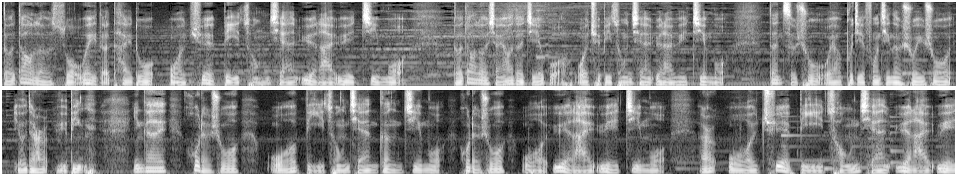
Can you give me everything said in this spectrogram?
得到了所谓的太多，我却比从前越来越寂寞。得到了想要的结果，我却比从前越来越寂寞。但此处我要不解风情地说一说，有点语病，应该或者说我比从前更寂寞，或者说我越来越寂寞，而我却比从前越来越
